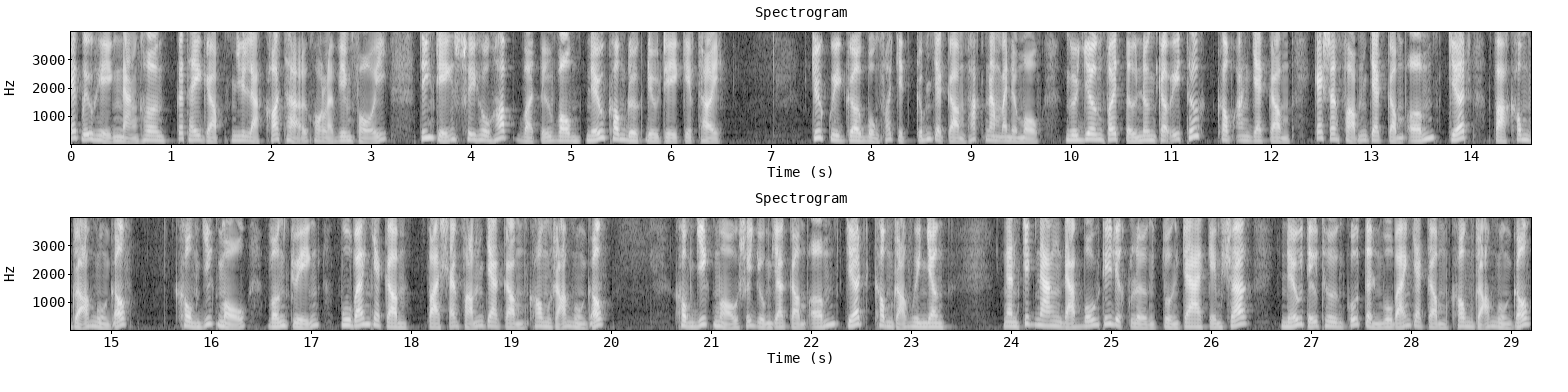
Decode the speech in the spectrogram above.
Các biểu hiện nặng hơn có thể gặp như là khó thở hoặc là viêm phổi, tiến triển suy hô hấp và tử vong nếu không được điều trị kịp thời. Trước nguy cơ bùng phát dịch cúm da cầm H5N1, người dân phải tự nâng cao ý thức không ăn da cầm, các sản phẩm da cầm ốm, chết và không rõ nguồn gốc, không giết mổ, vận chuyển, mua bán da cầm và sản phẩm da cầm không rõ nguồn gốc, không giết mổ sử dụng da cầm ốm, chết không rõ nguyên nhân. Ngành chức năng đã bố trí lực lượng tuần tra kiểm soát, nếu tiểu thương cố tình mua bán da cầm không rõ nguồn gốc,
